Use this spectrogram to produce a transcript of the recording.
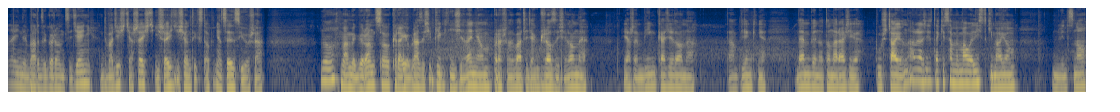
Kolejny bardzo gorący dzień, 26,6 stopnia Celsjusza. No, mamy gorąco, krajobrazy się pięknie zielenią. Proszę zobaczyć, jak brzozy zielone, jarzębinka zielona, tam pięknie. Dęby, no to na razie puszczają. Na razie takie same małe listki mają, więc no.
